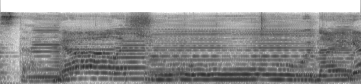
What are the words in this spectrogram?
Стояла чудная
